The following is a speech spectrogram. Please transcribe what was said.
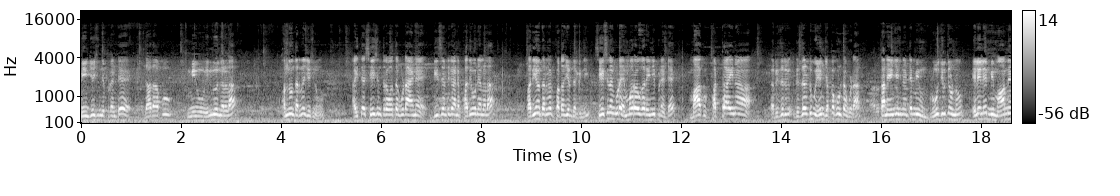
మేము చేసింది ఎప్పుడంటే దాదాపు మేము ఎనిమిదో నెలల పంతొమ్మిది తరగతి చేసినాము. అయితే చేసిన తర్వాత కూడా ఆయన డీసెంట్గా ఆయన పదివ నెలల పదిహేను తరగతి పట్ట చేయడం జరిగింది. చేసినా కూడా ఎంఆర్ఓ గారు ఏం చెప్పినంటే మాకు పట్ట అయిన రిజర్వ్ రిజర్వ్ ఏం చెప్పకుండా కూడా తను ఏం చేసిందంటే మేము రోజు తిరుగుతున్నాం వెళ్ళలే మీ మామే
